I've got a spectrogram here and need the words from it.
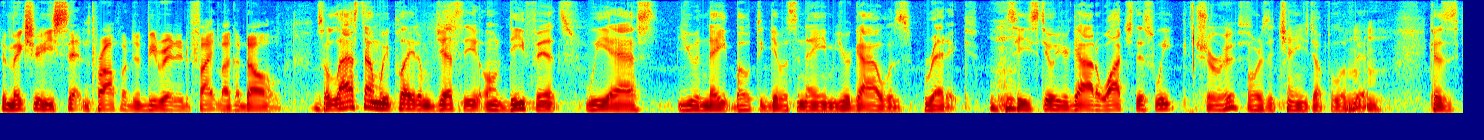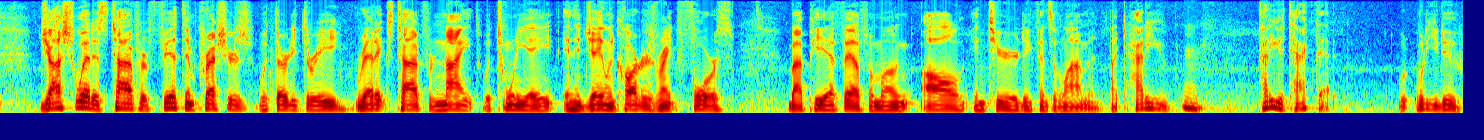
to make sure he's setting proper to be ready to fight like a dog. So last time we played him, Jesse, on defense, we asked you and Nate both to give us a name. Your guy was Reddick. Is he still your guy to watch this week? Sure is. Or has it changed up a little bit? Because Josh Sweat is tied for fifth in pressures with 33. Reddick's tied for ninth with 28. And then Jalen Carter is ranked fourth by PFF among all interior defensive linemen. Like, how do you Hmm. how do you attack that? What, what do you do?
